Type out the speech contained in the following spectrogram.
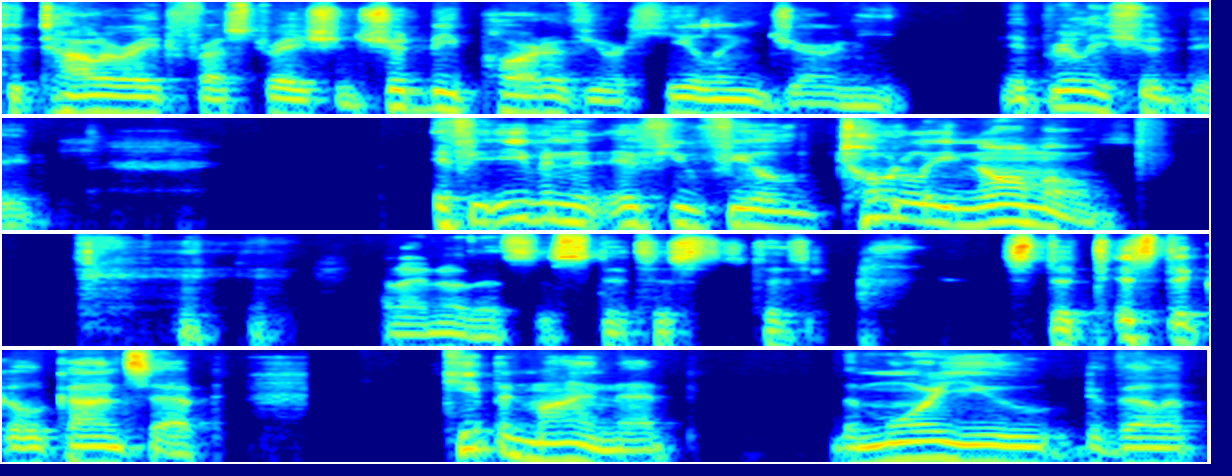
to tolerate frustration should be part of your healing journey. It really should be. If you even if you feel totally normal, and I know that's a statistic, statistical concept, keep in mind that the more you develop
